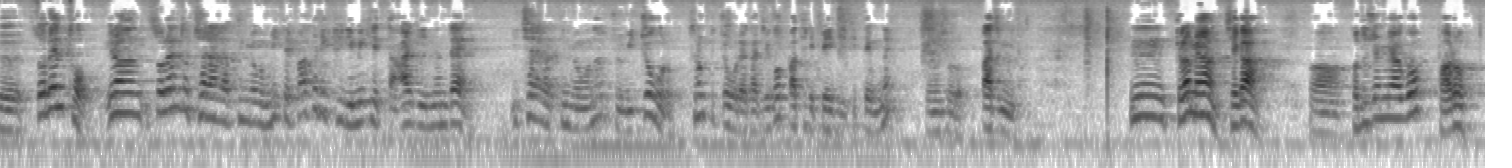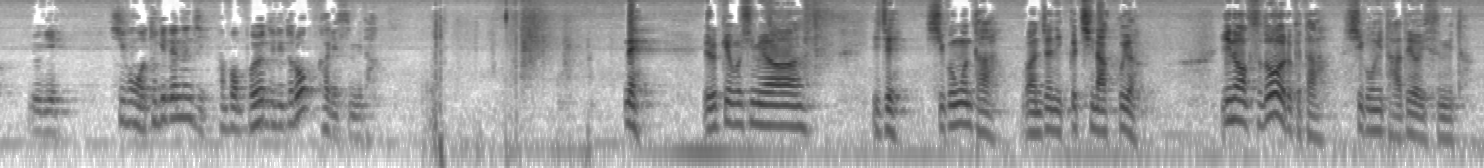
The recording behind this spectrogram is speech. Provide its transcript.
그 소렌토 이런 소렌토 차량 같은 경우 밑에 배터리 팩이 밑에 딱 있는데 이 차량 같은 경우는 좀 위쪽으로 트렁크 쪽으로 해가지고 배터리 팩이 있기 때문에 이런 식으로 빠집니다. 음 그러면 제가 어, 거두절미하고 바로 여기 시공 어떻게 됐는지 한번 보여드리도록 하겠습니다. 네 이렇게 보시면 이제 시공은 다 완전히 끝이 났고요. 이노왁스도 이렇게 다 시공이 다 되어 있습니다.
